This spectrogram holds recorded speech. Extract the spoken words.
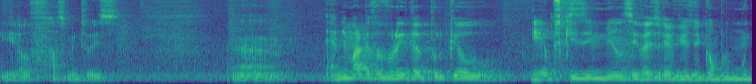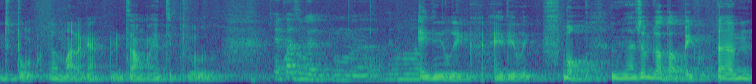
E eu faço muito isso. Ah, é a minha marca favorita porque eu, eu pesquiso imenso e vejo reviews e compro muito pouco da marca. Então é tipo. É quase uma. uma, É idílico, é idílico. Bom, mas vamos ao tópico. Um,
